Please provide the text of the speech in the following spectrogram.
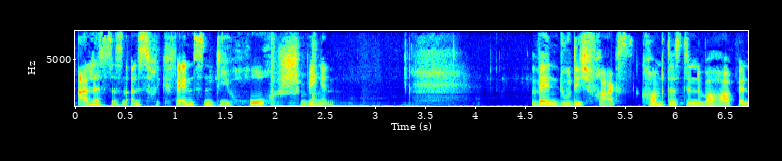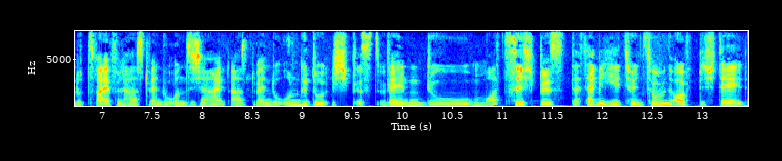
alles, das sind alles Frequenzen, die hoch schwingen wenn du dich fragst, kommt das denn überhaupt, wenn du Zweifel hast, wenn du Unsicherheit hast, wenn du ungeduldig bist, wenn du motzig bist, das habe ich jetzt schon so oft bestellt.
